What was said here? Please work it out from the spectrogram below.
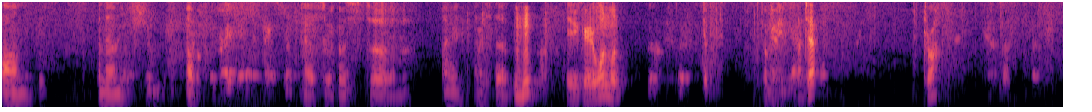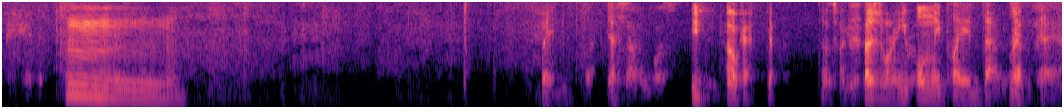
Um. And then I'll pass so it goes to my instead. Mm-hmm. Did you create a one one? Yep. Okay. Untap. Draw. Hmm. Wait. Yes. You okay? Yep. No, it's fine. I was just wondering. You only played that, right? Yep. Yeah. Yeah.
